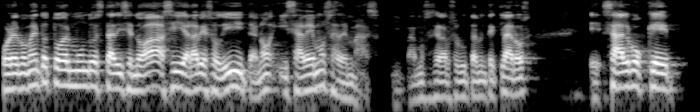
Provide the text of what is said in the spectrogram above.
por el momento todo el mundo está diciendo, ah, sí, Arabia Saudita, ¿no? Y sabemos además, y vamos a ser absolutamente claros, eh, salvo que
